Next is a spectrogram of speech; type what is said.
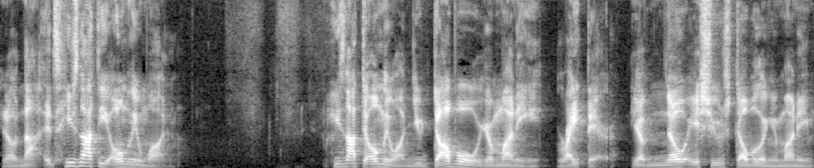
you know, not it's he's not the only one he's not the only one. You double your money right there. You have no issues doubling your money,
